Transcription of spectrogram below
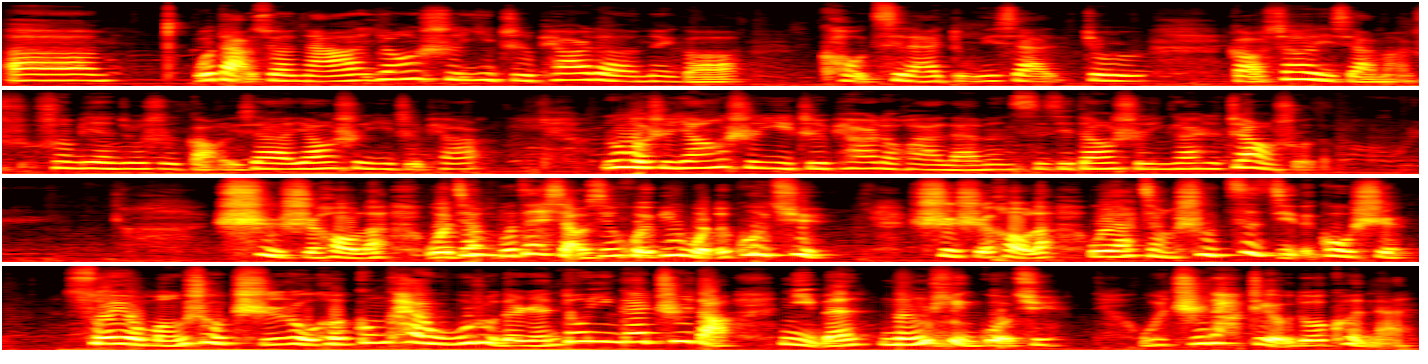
呃，我打算拿央视译制片的那个口气来读一下，就是搞笑一下嘛，顺便就是搞一下央视译制片。如果是央视译制片的话，莱文斯基当时应该是这样说的：是时候了，我将不再小心回避我的过去。是时候了，我要讲述自己的故事。”所有蒙受耻辱和公开侮辱的人都应该知道，你们能挺过去。我知道这有多困难，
